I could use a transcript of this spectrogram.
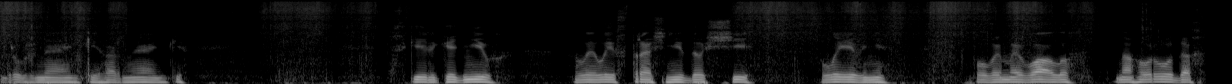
дружненькі, гарненькі. Скільки днів лили страшні дощі, ливні, повимивало на городах,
